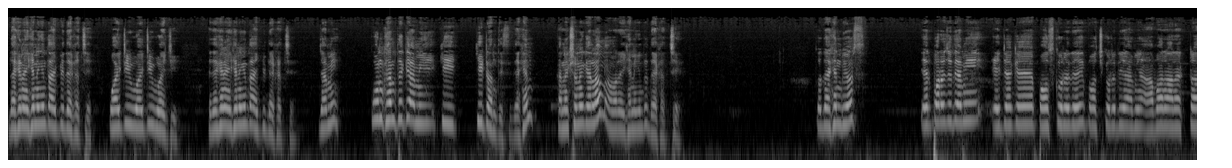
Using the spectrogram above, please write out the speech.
দেখেন এখানে কিন্তু আইপি দেখাচ্ছে। ওয়াইটি ওয়াইটি ওয়াইটি দেখেন এখানে কিন্তু আইপি দেখাচ্ছে। যে আমি কোনখান থেকে আমি কি কি টানতেছি? দেখেন কানেকশনে গেলাম, আমার এখানে কিন্তু দেখাচ্ছে। তো দেখেন ভিউয়ার্স এরপরে যদি আমি এইটাকে পজ করে দেই পজ করে দিয়ে আমি আবার আর একটা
